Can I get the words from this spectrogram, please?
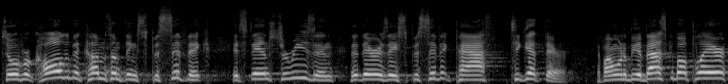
So, if we're called to become something specific, it stands to reason that there is a specific path to get there. If I want to be a basketball player,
